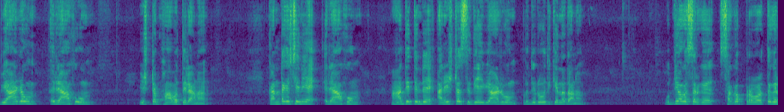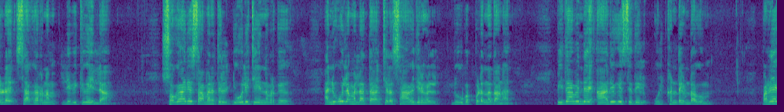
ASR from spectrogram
വ്യാഴവും രാഹുവും ഇഷ്ടഭാവത്തിലാണ്. കണ്ടകശനിയെ രാഹുവും ആദ്യത്തിന്റെ അനിഷ്ടസ്ഥിതിയെ വ്യാഴവും പ്രതിരോധിക്കുന്നതാണ്. ഉദ്യോഗസ്ഥർക്ക് സഹപ്രവർത്തകരുടെ സഹകരണം ലഭിക്കുകയില്ല. സ്വകാര്യ സ്ഥാപനത്തിൽ ജോലി ചെയ്യുന്നവർക്ക് അനുകൂലമല്ലാത്ത ചില സാഹചര്യങ്ങൾ രൂപപ്പെടുന്നതാണ്. പിതാവിന്റെ ആരോഗ്യസ്ഥിതിയിൽ ഉത്കണ്ഠയുണ്ടാകും. പഴയ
